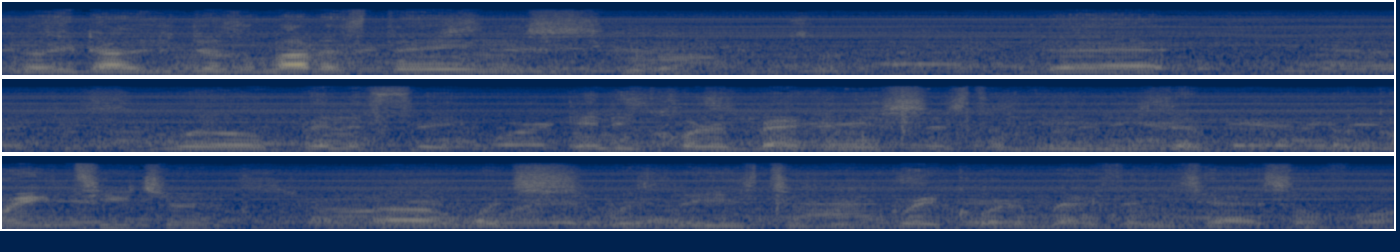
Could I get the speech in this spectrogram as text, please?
you know, he does, he does a lot of things that will benefit any quarterback in his system. He's a, a great teacher, uh, which, which leads to the great quarterbacks that he's had so far.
